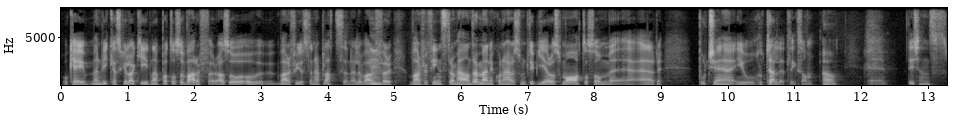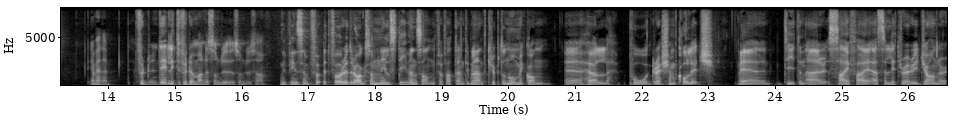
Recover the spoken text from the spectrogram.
okej, men vilka skulle ha kidnappat oss och varför? Alltså, och varför just den här platsen? Eller varför, varför finns det de här andra människorna här som typ ger oss mat och som är portier i hotellet liksom? Ja. Eh, Det känns, jag vet inte, för, det är lite fördummande som du, som du sa. Det finns en, ett föredrag som Neil Stevenson, författaren till bland annat Kryptonomicon, eh, höll på Gresham College. Eh, titeln är Sci-Fi as a Literary Genre.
